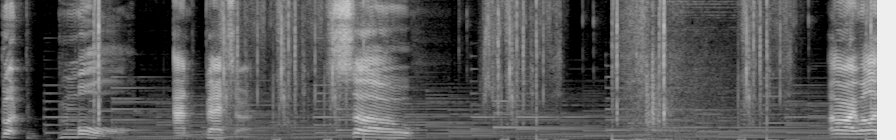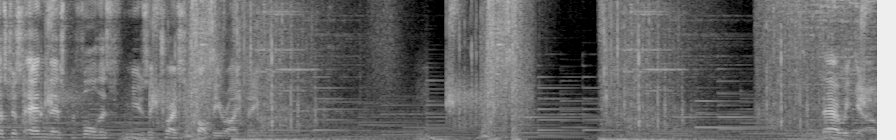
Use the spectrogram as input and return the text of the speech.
but more and better. So... Alright, well let's just end this before this music tries to copyright me. There we go.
